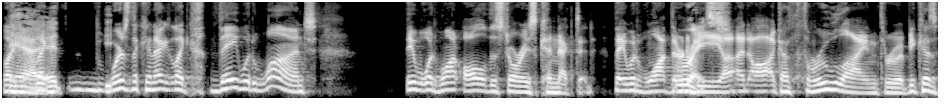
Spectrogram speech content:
Like, Yeah, like it- where's the connect? Like they would want, they would want all of the stories connected. They would want there to be Right. a, a- like a through line through it because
